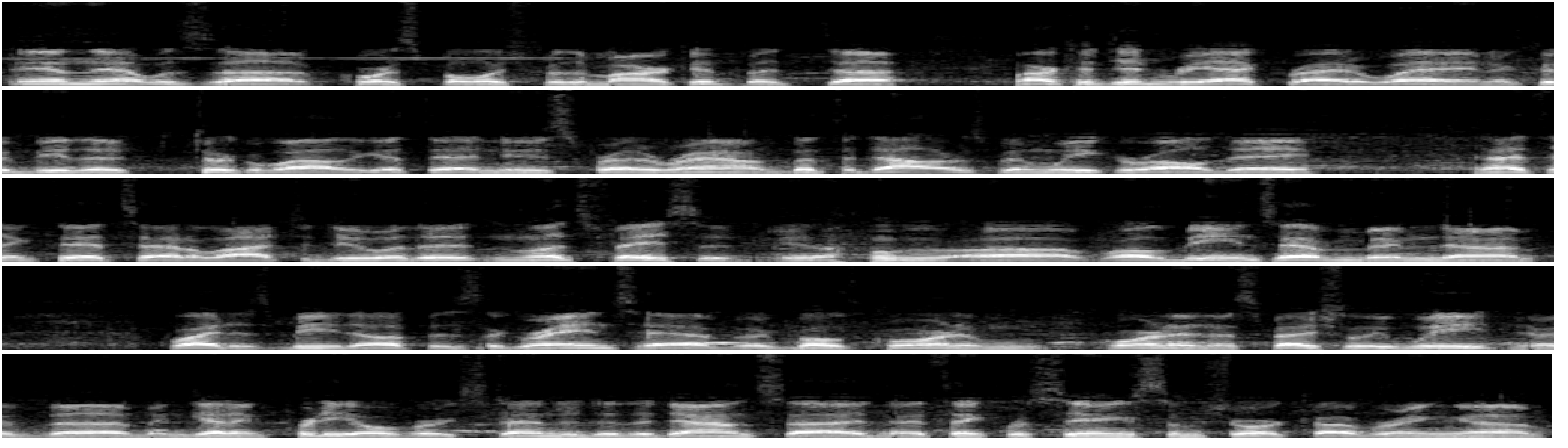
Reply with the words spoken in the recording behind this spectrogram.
and that was, uh, of course, bullish for the market, but uh, market didn't react right away, and it could be that it took a while to get that news spread around. But the dollar's been weaker all day, and I think that's had a lot to do with it. And let's face it, you know, uh, while the beans haven't been uh, quite as beat up as the grains have, but both corn and corn and especially wheat have uh, been getting pretty overextended to the downside, and I think we're seeing some short covering. Um,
